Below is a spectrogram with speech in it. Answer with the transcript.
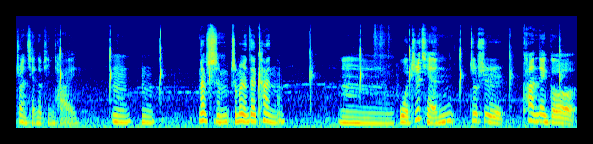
赚钱的平台。嗯嗯。那什么什么人在看呢？嗯，我之前就是看那个，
